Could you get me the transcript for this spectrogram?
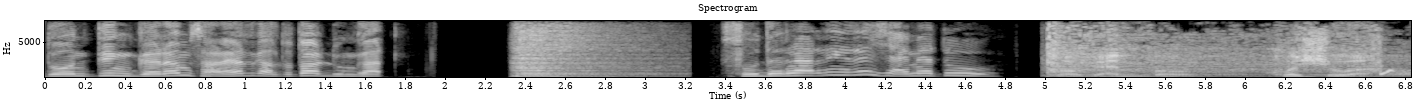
दोन तीन गरम साड्याच घालतो त्या डुंगात. सुधारणार नाही रे श्याम्या तू. Rambo, Joshua.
